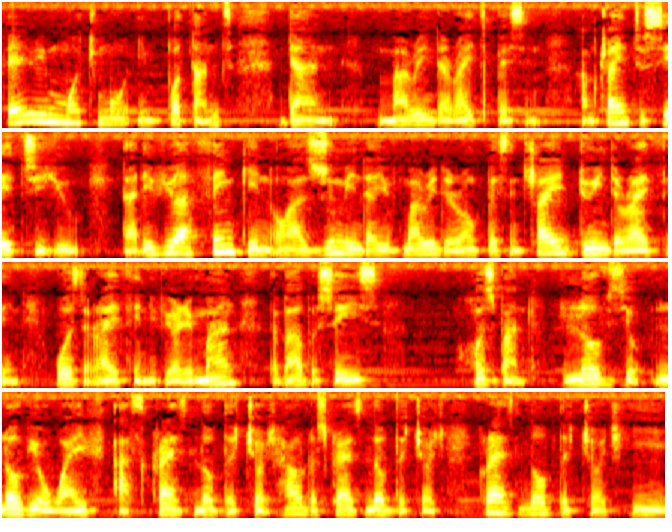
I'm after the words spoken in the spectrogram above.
very much more important than marrying the right person. I'm trying to say to you that if you are thinking or assuming that you've married the wrong person, try doing the right thing. What's the right thing? If you're a man, the Bible says husband loves your love your wife as Christ loved the church. How does Christ love the church? Christ loved the church. He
